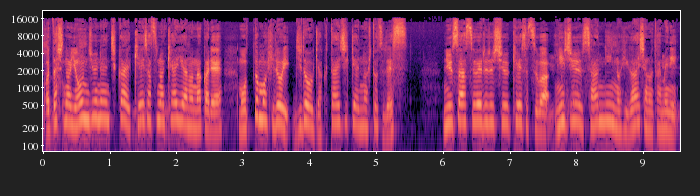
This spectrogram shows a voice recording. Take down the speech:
私の40年近い警察のキャリアの中で最もひどい児童虐待事件の一つです。ニューサースウェールズ州警察は23人の被害者のために、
